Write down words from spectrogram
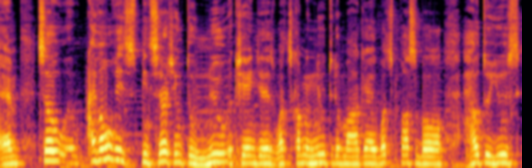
Um, so uh, I've always been searching to new exchanges, what's coming new to the market, what's possible, how to use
